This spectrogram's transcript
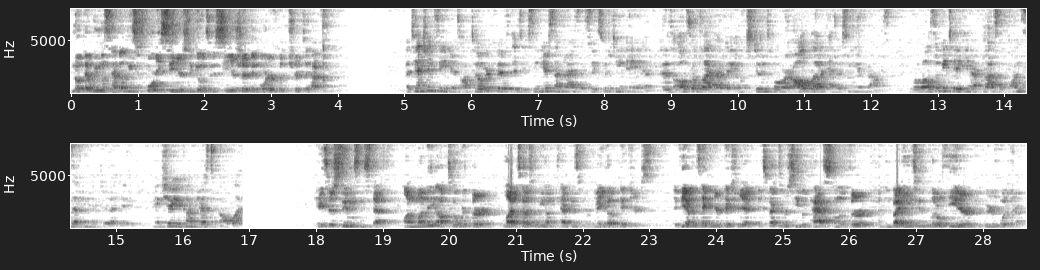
Note that we must have at least 40 seniors to go to the senior trip in order for the trip to happen. Attention seniors, October 5th is your senior sunrise at 6.15 a.m. It is also Blackout Day in which students will wear all black and their senior crowns. We will also be taking our class of 1-7 picture that day. Make sure you come dressed in all black. Pacer students and staff, on Monday, October 3rd, Lifetouch will be on campus for makeup pictures. If you haven't taken your picture yet, expect to receive a pass on the 3rd, inviting you to the Little Theater for your photograph.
